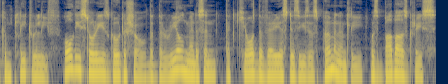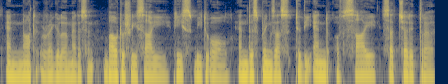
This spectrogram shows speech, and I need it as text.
complete relief. All these stories go to show that the real medicine that cured the various diseases permanently was Baba's grace and not regular medicine. Bow to Sri Sai, peace be to all. And this brings us to the end of Sai Satcharitra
